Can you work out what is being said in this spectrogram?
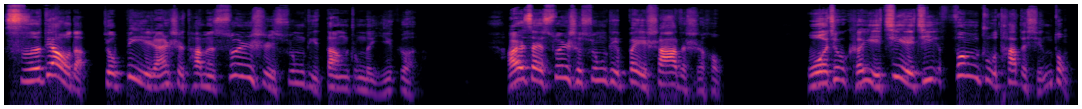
死掉的就必然是他们孙氏兄弟当中的一个了。而在孙氏兄弟被杀的时候，我就可以借机封住他的行动，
